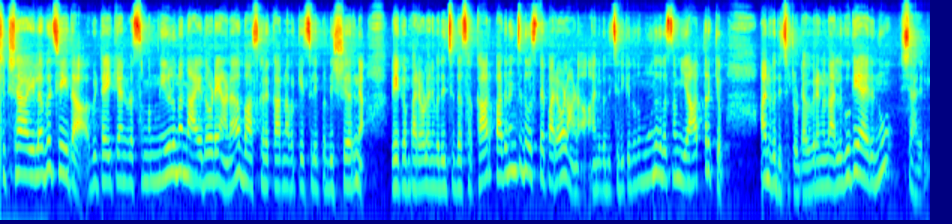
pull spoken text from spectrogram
ശിക്ഷ ഇളവ് ചെയ്ത വിട്ടയക്കാനുള്ള ശ്രമം നീളുമെന്നായതോടെയാണ് ഭാസ്കര കാർണവർ കേസിലെ പ്രതി വേഗം പരോൾ അനുവദിച്ചത്. സർക്കാർ പതിനഞ്ച് ദിവസത്തെ പരോളാണ് അനുവദിച്ചിരിക്കുന്നത്. മൂന്ന് ദിവസം യാത്രയ്ക്കും അനുവദിച്ചിട്ടുണ്ട്. വിവരങ്ങൾ നൽകുകയായിരുന്നു ശാലിനി.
